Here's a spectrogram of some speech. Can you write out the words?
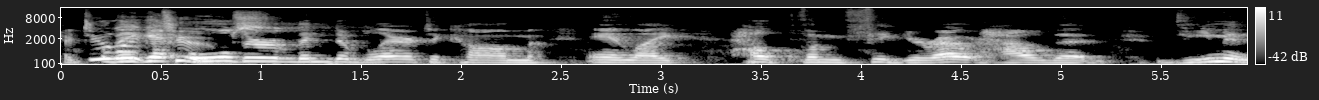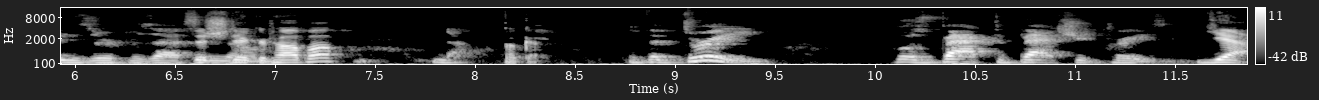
I do they like get tubes. older Linda Blair to come and like help them figure out how the demons are possessing Did she take her them. top off? No. Okay. But then three goes back to batshit crazy. Yeah.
